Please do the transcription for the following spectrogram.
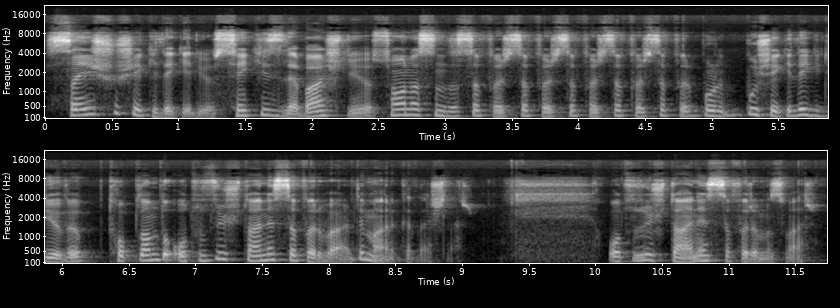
sayı şu şekilde geliyor. 8 ile başlıyor. Sonrasında 0, 0, 0, 0, 0 bu, bu şekilde gidiyor ve toplamda 33 tane sıfır var değil mi arkadaşlar? 33 tane sıfırımız var.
